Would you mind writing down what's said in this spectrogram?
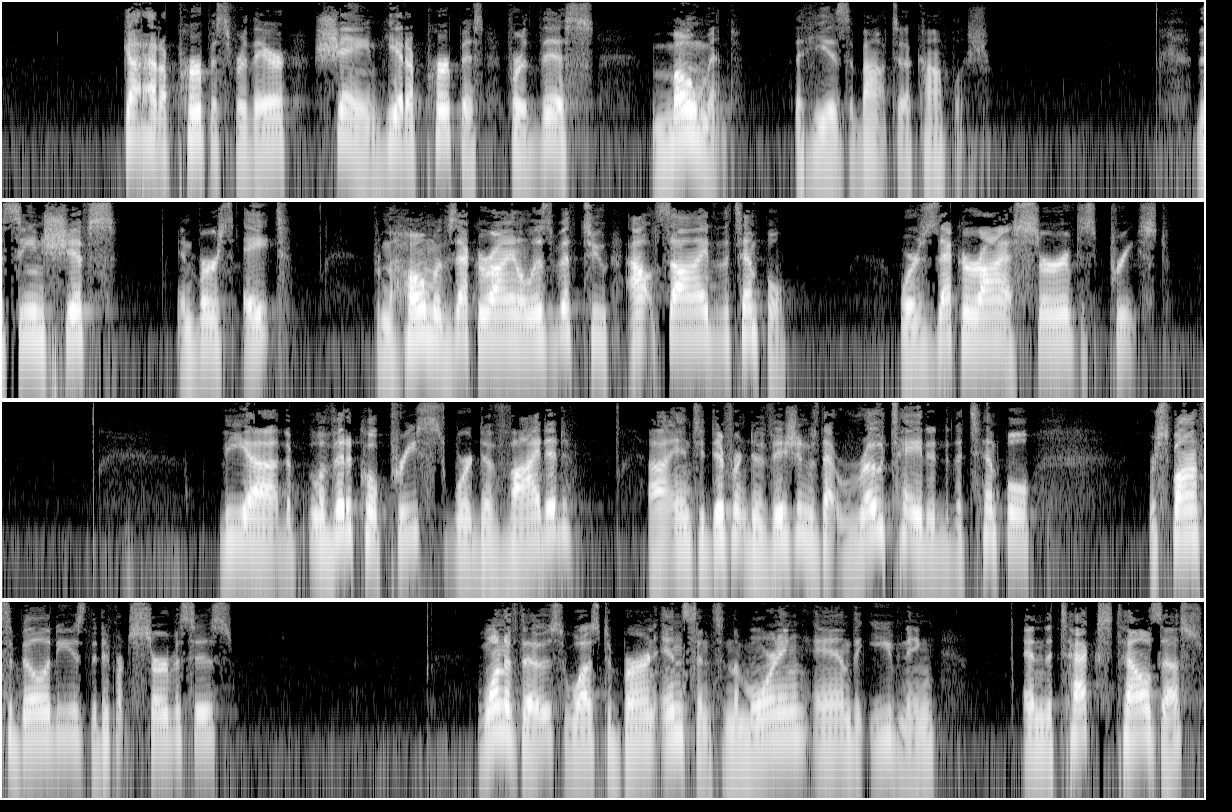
God had a purpose for their shame. He had a purpose for this moment that He is about to accomplish. The scene shifts in verse 8 from the home of Zechariah and Elizabeth to outside the temple, where Zechariah served as priest. The, uh, the Levitical priests were divided uh, into different divisions that rotated the temple responsibilities, the different services. One of those was to burn incense in the morning and the evening. And the text tells us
